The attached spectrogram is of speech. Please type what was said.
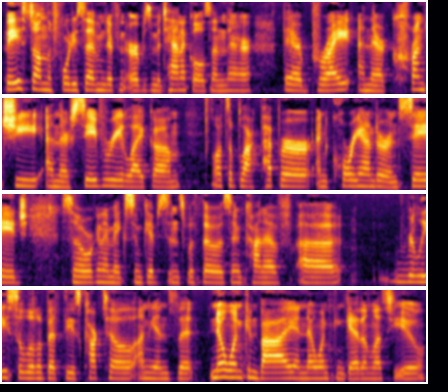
based on the 47 different herbs and botanicals. And they're, they're bright and they're crunchy and they're savory, like um, lots of black pepper and coriander and sage. So we're going to make some Gibsons with those and kind of uh, release a little bit these cocktail onions that no one can buy and no one can get unless you,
